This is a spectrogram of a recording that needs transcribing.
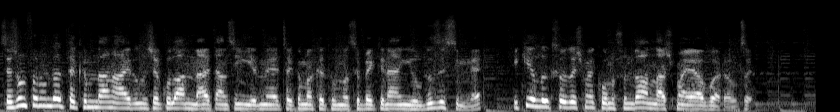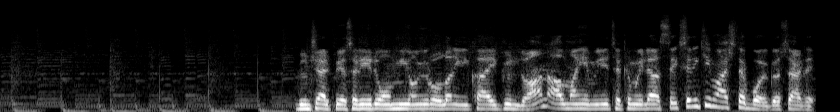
Sezon sonunda takımdan ayrılacak olan Mertens'in yerine takıma katılması beklenen Yıldız isimle 2 yıllık sözleşme konusunda anlaşmaya varıldı. Güncel piyasa değeri 10 milyon euro olan İlkay Gündoğan, Almanya milli takımıyla 82 maçta boy gösterdi.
